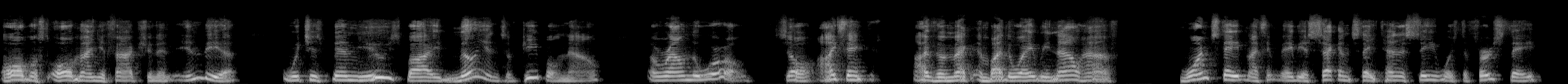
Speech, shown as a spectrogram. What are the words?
almost all manufactured in India, which has been used by millions of people now around the world. So I think ivermectin, and by the way, we now have one state, and I think maybe a second state, Tennessee was the first state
